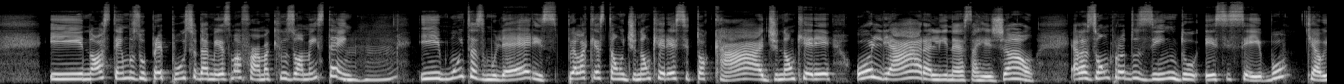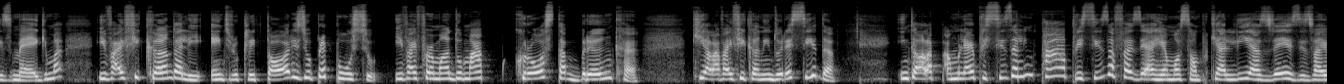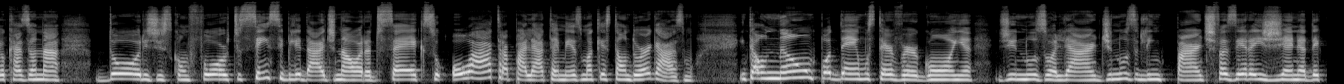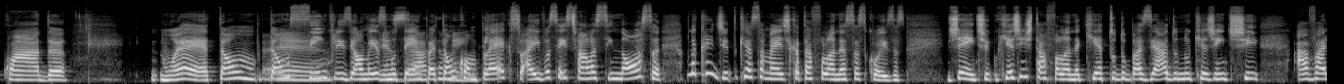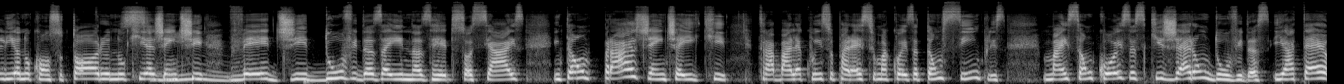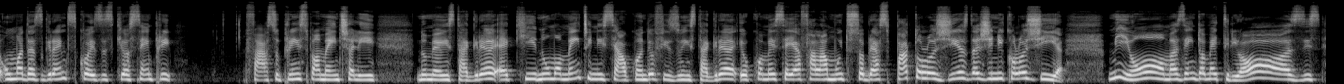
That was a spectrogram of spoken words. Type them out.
E nós temos o prepúcio da mesma forma que os homens têm. Uhum. E muitas mulheres, pela questão de não querer se tocar, de não querer olhar ali nessa região, elas vão produzindo esse sebo, que é o esmegma, e vai ficando ali entre o clitóris e o prepúcio. E vai formando uma crosta branca que ela vai ficando endurecida. Então, ela, a mulher precisa limpar, precisa fazer a remoção, porque ali, às vezes, vai ocasionar dores, desconforto, sensibilidade na hora do sexo, ou atrapalhar até mesmo a questão do orgasmo. Então, não podemos ter vergonha de nos olhar, de nos limpar, de fazer a higiene adequada não é? É tão, tão É, simples e ao mesmo tempo é tão exatamente. complexo. Aí vocês falam assim: nossa, não acredito que essa médica tá falando essas coisas. Gente, o que a gente tá falando aqui é tudo baseado no que a gente avalia no consultório, no que a Sim. gente vê de dúvidas aí nas redes sociais. Então, pra gente aí que trabalha com isso, parece uma coisa tão simples, mas são coisas que geram dúvidas. E até uma das grandes coisas que eu sempre faço, principalmente ali no meu Instagram, é que no momento inicial, quando eu fiz o Instagram, eu comecei a falar muito sobre as patologias da ginecologia, miomas, endometrioses.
